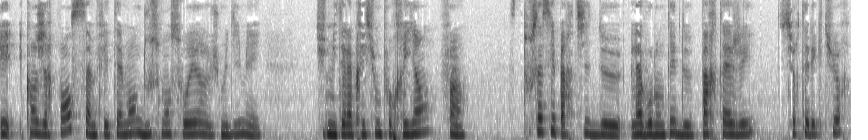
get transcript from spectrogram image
Et quand j'y repense, ça me fait tellement doucement sourire. Je me dis, mais tu te mettais la pression pour rien. Enfin, tout ça, c'est parti de la volonté de partager sur tes lectures.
